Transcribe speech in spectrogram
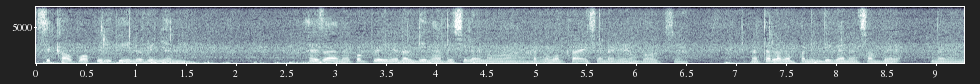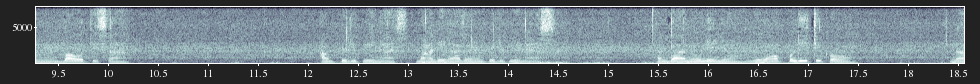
Kasi kapwa Pilipino rin yan eh. Ay sana pag-play na lang din natin sila ng mga talagang magkaisa na rin ang bawat isa na talagang panindigan ng, sambe, ng bawat isa ang Pilipinas. Mahalin natin ang Pilipinas. Tandaan ho ninyo yung mga politiko na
